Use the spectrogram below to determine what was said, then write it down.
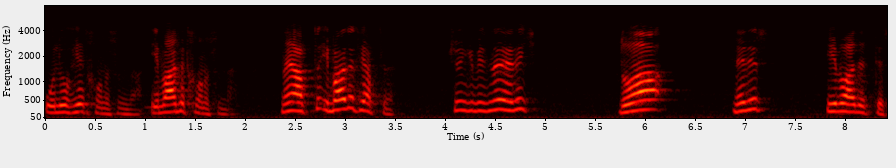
uluhiyet konusunda, ibadet konusunda. Ne yaptı? İbadet yaptı. Çünkü biz ne dedik? Dua nedir? İbadettir.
